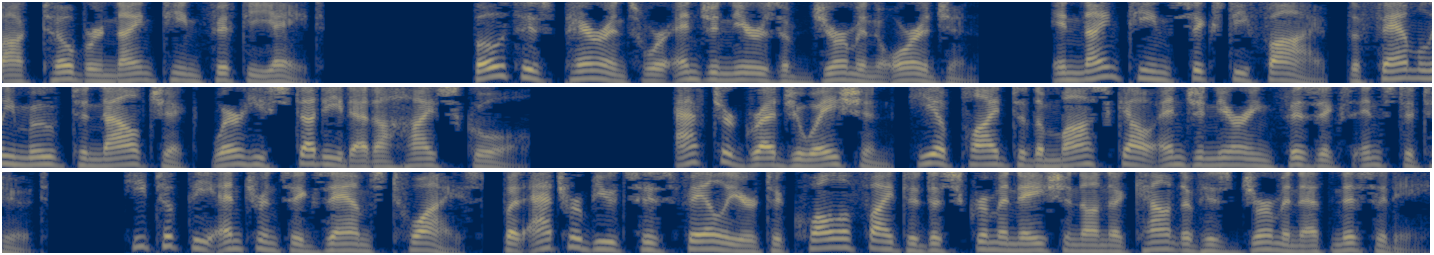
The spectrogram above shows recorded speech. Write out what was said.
October 1958. Both his parents were engineers of German origin. In 1965, the family moved to Nalchik, where he studied at a high school. After graduation, he applied to the Moscow Engineering Physics Institute. He took the entrance exams twice, but attributes his failure to qualify to discrimination on account of his German ethnicity.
